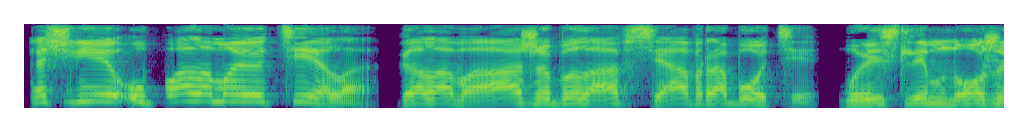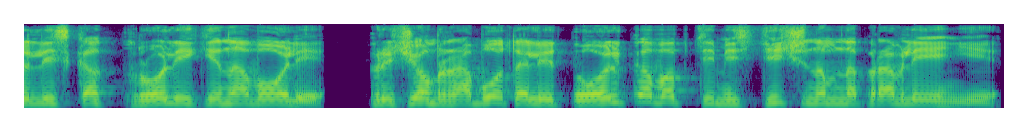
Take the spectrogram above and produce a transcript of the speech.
Точнее, упало мое тело. Голова же была вся в работе. Мысли множились, как кролики на воле. Причем работали только в оптимистичном направлении,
